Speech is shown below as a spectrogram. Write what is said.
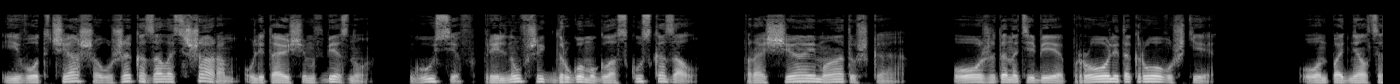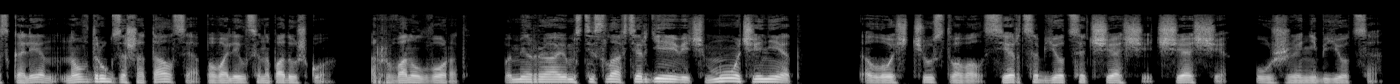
И вот чаша уже казалась шаром, улетающим в бездну. Гусев, прильнувший к другому глазку, сказал, «Прощай, матушка, ожито на тебе, пролито кровушки». Он поднялся с колен, но вдруг зашатался, повалился на подушку. Рванул ворот. «Помираю, Мстислав Сергеевич, мочи нет!» Лось чувствовал, сердце бьется чаще, чаще, уже не бьется,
